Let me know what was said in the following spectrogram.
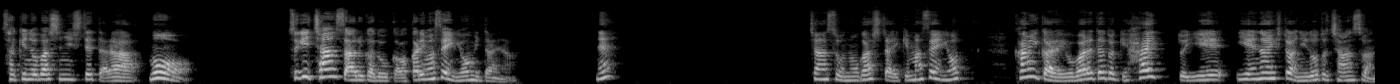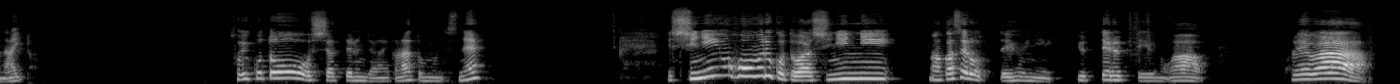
先延ばしにしてたら、もう、次チャンスあるかどうかわかりませんよ、みたいな。ね。チャンスを逃してはいけませんよ。神から呼ばれたとき、はいと言え、言えない人は二度とチャンスはないと。そういうことをおっしゃってるんじゃないかなと思うんですね。死人を葬ることは死人に任せろっていうふうに言ってるっていうのは、これは、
